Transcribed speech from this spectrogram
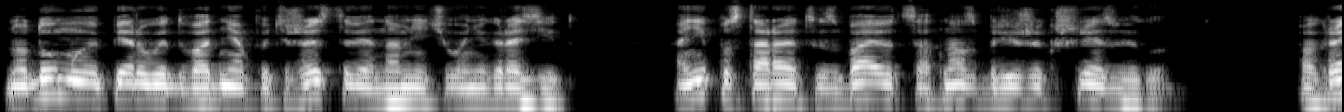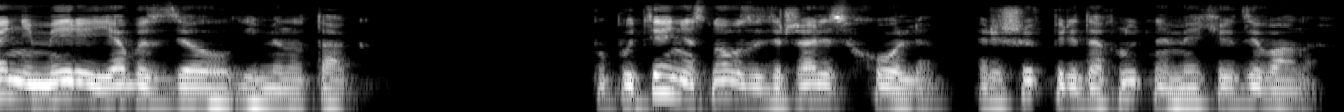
но думаю, первые два дня путешествия нам ничего не грозит. Они постараются избавиться от нас ближе к Шлезвигу, по крайней мере, я бы сделал именно так. По пути они снова задержались в холле, решив передохнуть на мягких диванах.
